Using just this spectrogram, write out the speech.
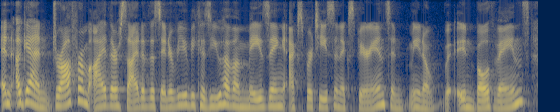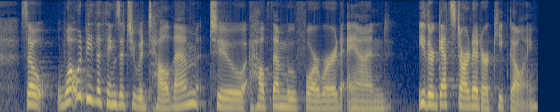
and again, draw from either side of this interview because you have amazing expertise and experience in, you know, in both veins. So, what would be the things that you would tell them to help them move forward and either get started or keep going?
